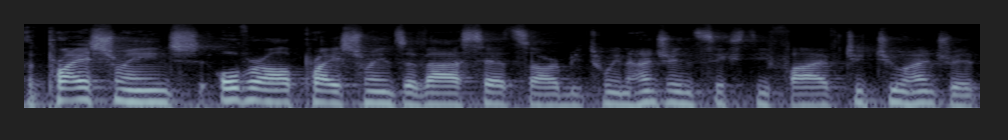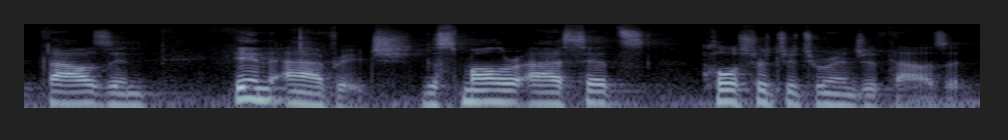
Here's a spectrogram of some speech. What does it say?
the price range, overall price range of assets are between 165 to 200,000 in average. The smaller assets closer to 200,000.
